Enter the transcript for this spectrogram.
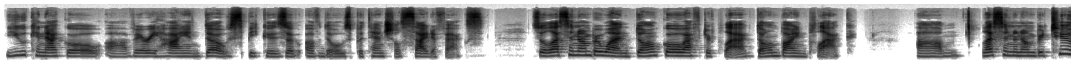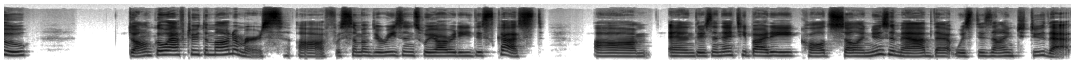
you cannot go uh, very high in dose because of, of those potential side effects. So, lesson number one don't go after plaque, don't bind plaque. Um, lesson number two don't go after the monomers uh, for some of the reasons we already discussed. Um, and there's an antibody called solanezumab that was designed to do that.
